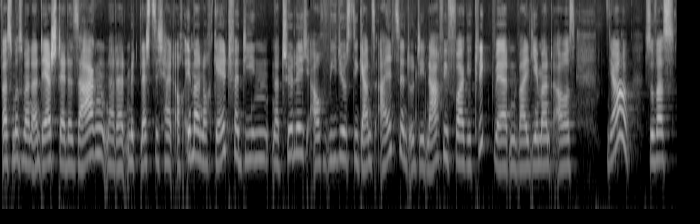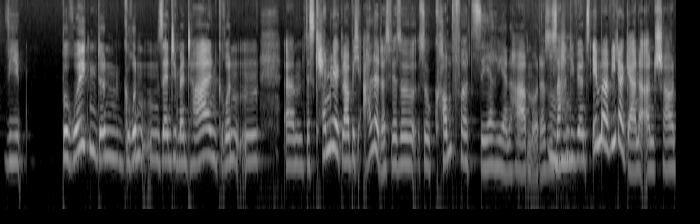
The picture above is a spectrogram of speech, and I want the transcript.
Was muss man an der Stelle sagen? Na, damit lässt sich halt auch immer noch Geld verdienen. Natürlich auch Videos, die ganz alt sind und die nach wie vor geklickt werden, weil jemand aus ja, sowas wie beruhigenden Gründen, sentimentalen Gründen. Ähm, das kennen wir, glaube ich, alle, dass wir so, so Comfort-Serien haben oder so mhm. Sachen, die wir uns immer wieder gerne anschauen.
